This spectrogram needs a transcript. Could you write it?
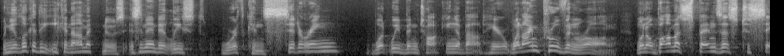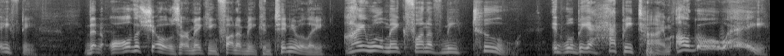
When you look at the economic news, isn't it at least worth considering what we've been talking about here? When I'm proven wrong, when Obama spends us to safety, then all the shows are making fun of me continually. I will make fun of me too. It will be a happy time. I'll go away.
